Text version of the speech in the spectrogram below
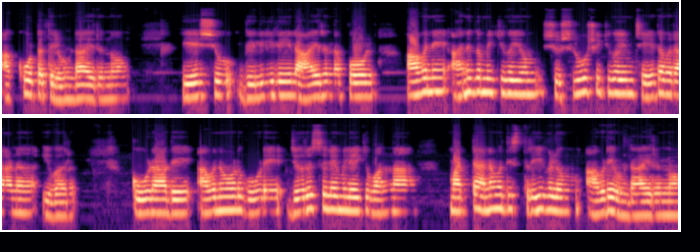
അക്കൂട്ടത്തിൽ ഉണ്ടായിരുന്നു. യേശു ഗലീലയിലായിരുന്നപ്പോൾ അവനെ അനുഗമിക്കുകയും ശുശ്രൂഷിക്കുകയും ചെയ്തവരാണ് ഇവർ. കൂടാതെ അവനോടുകൂടെ ജെറുസലേമിലേക്ക് വന്ന മറ്റനവധി സ്ത്രീകളും അവിടെ ഉണ്ടായിരുന്നു.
